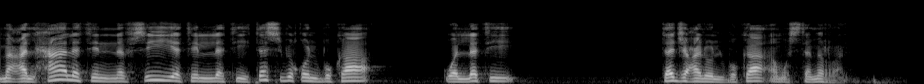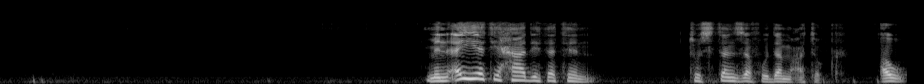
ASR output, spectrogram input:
مع الحالة النفسية التي تسبق البكاء والتي تجعل البكاء مستمرا. من أية حادثة تستنزف دمعتك أو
